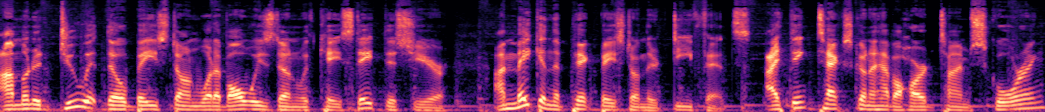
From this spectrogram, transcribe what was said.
I'm going to do it though based on what I've always done with K State this year. I'm making the pick based on their defense. I think Tech's going to have a hard time scoring.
